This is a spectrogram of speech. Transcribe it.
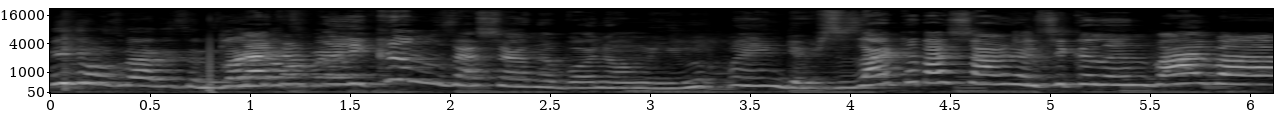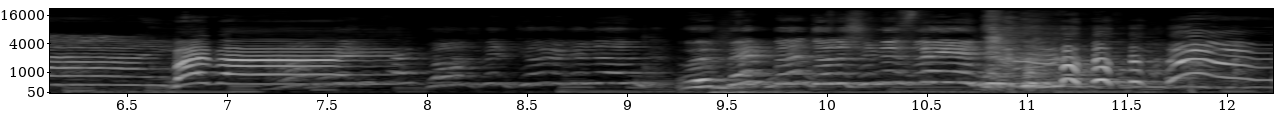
Videomuzu beğendiyseniz like Like atmayı. atmayı, kanalımıza aşağıdan abone olmayı unutmayın. Görüşürüz arkadaşlar. Hoşçakalın. Bay bay. Bay bay. Vampir köylünün ve Batman dönüşünü izleyin.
